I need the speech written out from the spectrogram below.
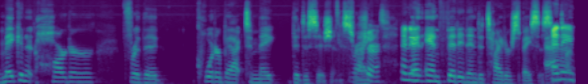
making it harder for the quarterback to make the decisions, right? Sure. And And, it- and, fit it into tighter spaces. and a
